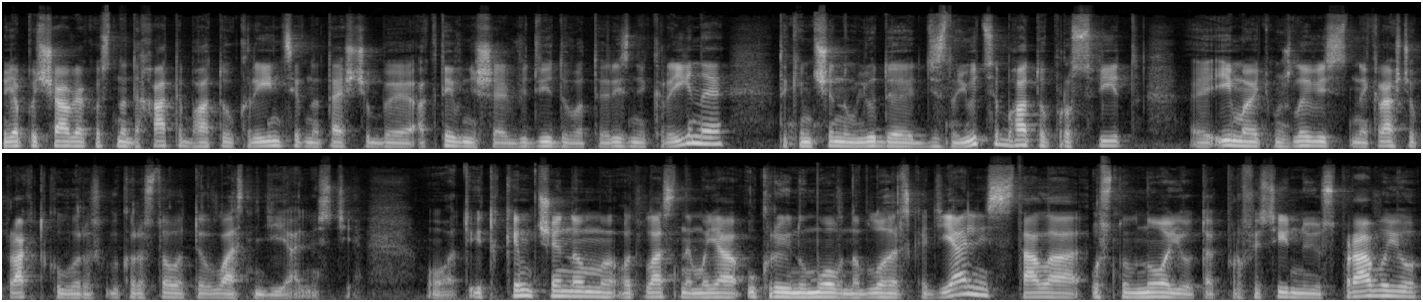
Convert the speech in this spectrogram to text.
я почав якось надихати багато українців на те, щоб активніше відвідувати різні країни. Таким чином люди дізнаються багато про світ е, і мають можливість найкращу практику використовувати у власній діяльності. От і таким чином, от власне, моя україномовна блогерська діяльність стала основною так професійною справою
